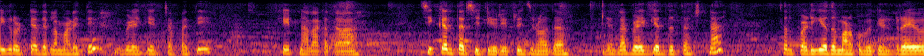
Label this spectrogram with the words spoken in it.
ಈಗ ರೊಟ್ಟಿ ಅದೆಲ್ಲ ಮಾಡೈತಿ. ಬೆಳಗ್ಗೆ ಚಪಾತಿ ಹಿಟ್ಟು ನಾದಾಕತ್ತಾಳ ಚಿಕನ್ ತರಿಸಿಟ್ಟಿವ್ರಿ ಫ್ರಿಜ್ನೊಳಗೆ ಎಲ್ಲ ಬೆಳಗ್ಗೆ ಎದ್ದ ತಕ್ಷಣ ಸ್ವಲ್ಪ ಅಡುಗೆ ಅದು ಮಾಡ್ಕೋಬೇಕು ರೀ ಡ್ರೈವ್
